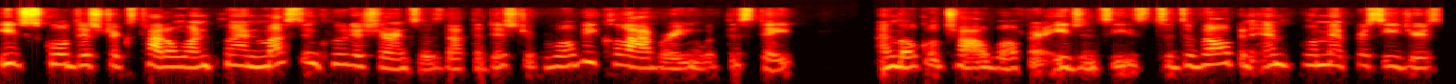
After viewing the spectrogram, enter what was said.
Each school district's Title I plan must include assurances that the district will be collaborating with the state and local child welfare agencies to develop and implement procedures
